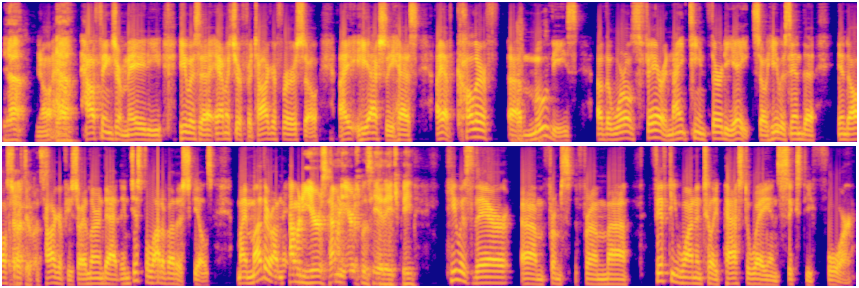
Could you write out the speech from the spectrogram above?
yeah. You know, yeah. how, how things are made. He he was an amateur photographer, so I he actually has I have color uh, movies of the World's Fair in 1938. So he was into into all sorts of photography. So I learned that and just a lot of other skills. My mother on the, how many years? How many years was he at HP? He was there um, from from uh, 51 until he passed away in 64.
